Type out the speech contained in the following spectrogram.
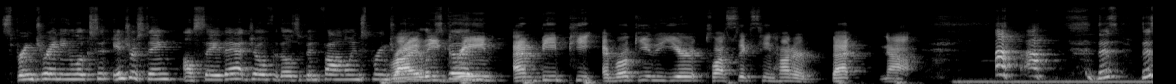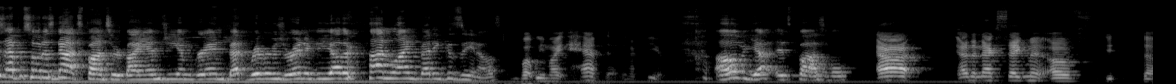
Spring training looks interesting. I'll say that, Joe, for those who've been following spring training. Riley Greene, MVP and rookie of the year plus sixteen hundred. Bet now. this this episode is not sponsored by MGM Grand, Bet Rivers, or any of the other online betting casinos. But we might have that in a few. Oh yeah, it's possible. Uh, in the next segment of the, the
